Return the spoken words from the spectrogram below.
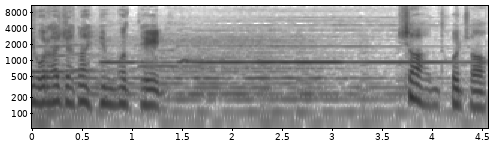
युवराजांना हिंमत देईल शांत हो जाओ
